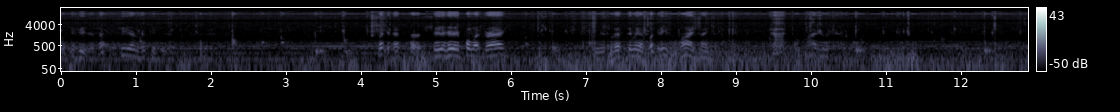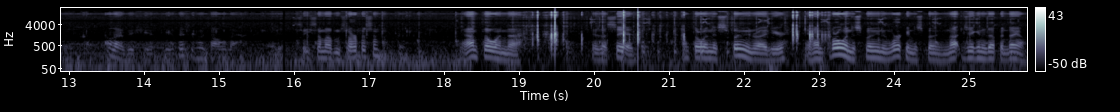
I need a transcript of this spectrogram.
Look at here, look at here, look at here. Look See here he pull that drag? And just lift him in. Look at these nice, they? God almighty, look at him. I love this shit. This is what it's all about. See some of them surfacing? Now I'm throwing, uh, as I said, I'm throwing this spoon right here, and I'm throwing the spoon and working the spoon, not jigging it up and down.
